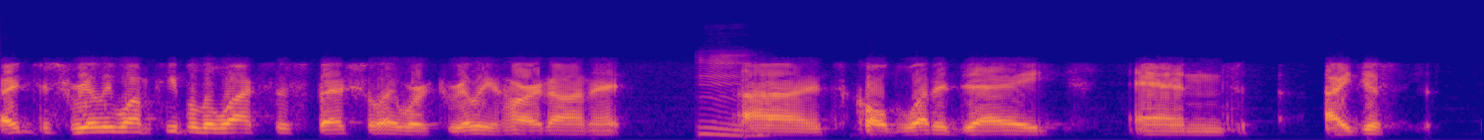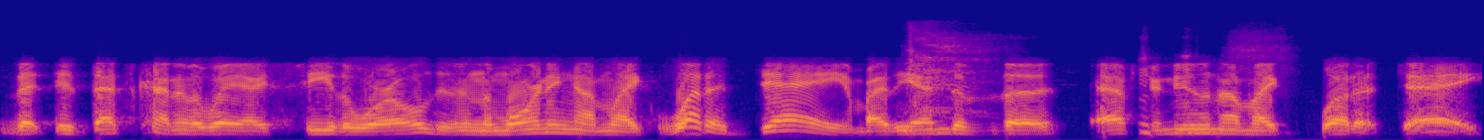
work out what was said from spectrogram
I just really want people to watch this special. I worked really hard on it. Mm. Uh, it's called What a Day, and I just that it, that's kind of the way I see the world. Is in the morning I'm like, what a day, and by the end of the afternoon I'm like, what a day,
